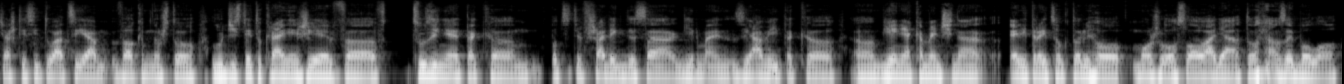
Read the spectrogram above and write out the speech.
ťažkých situácií a veľké množstvo ľudí z tejto krajine žije v, v cudzine, tak v podstate všade, kde sa Girmay zjaví, tak je nejaká menšina Eritrejcov, ktorí ho môžu oslavovať a to naozaj bolo,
